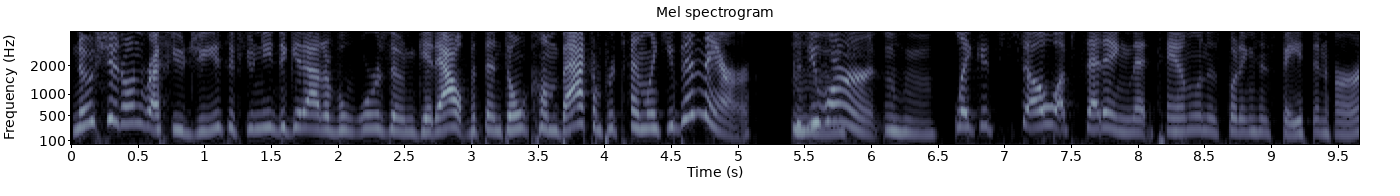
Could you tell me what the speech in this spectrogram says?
no shit on refugees. If you need to get out of a war zone, get out, but then don't come back and pretend like you've been there because you Mhm. weren't. mm-hmm. Like, it's so upsetting that Tamlin is putting his faith in her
